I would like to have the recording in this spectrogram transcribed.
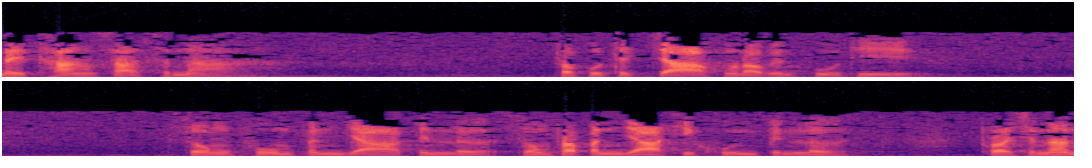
ในทางศาสนา พระพุทธเจ้าของเราเป็นผู้ที่ ทรงภูมิปัญญาเป็นเลิศ ทรงพระปัญญาที่คุณเป็นเลิศ เพราะฉะนั้น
